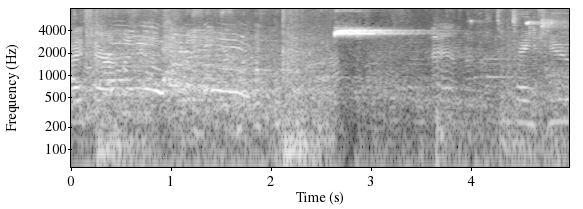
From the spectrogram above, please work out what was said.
Hi, Sarah. Thank you.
